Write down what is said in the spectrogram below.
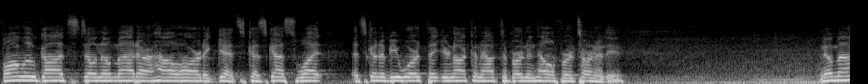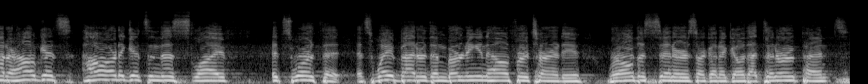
follow God still no matter how hard it gets. Because guess what? It's going to be worth it. You're not going to have to burn in hell for eternity. No matter how gets how hard it gets in this life, it's worth it. It's way better than burning in hell for eternity, where all the sinners are going to go that didn't repent,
